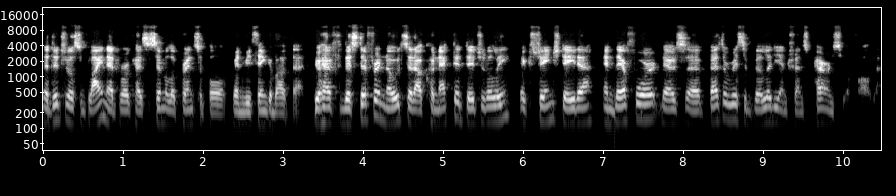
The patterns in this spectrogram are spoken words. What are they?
The digital supply network has a similar principle when we think about that. You have these different nodes that are connected digitally, exchange data, and therefore there's a better visibility and transparency of all that.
